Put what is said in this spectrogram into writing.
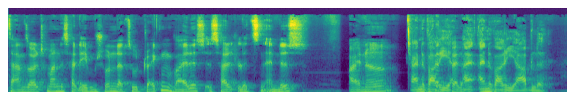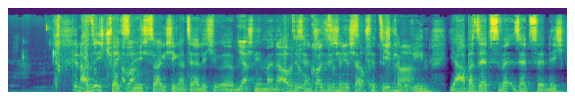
dann sollte man es halt eben schon dazu tracken, weil es ist halt letzten Endes eine, eine, Vari eine Variable. Genau. Also ich track's aber, nicht, sage ich dir ganz ehrlich. Äh, ja, ich nehme meine 8 Essentials sicher, ich habe 40 immer. Kalorien. Ja, aber selbst selbst wenn nicht,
